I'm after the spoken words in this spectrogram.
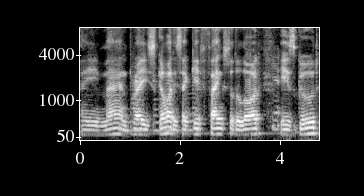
Amen. Amen. Praise Amen. God. He said, Amen. Give thanks to the Lord. Yeah. He is good,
